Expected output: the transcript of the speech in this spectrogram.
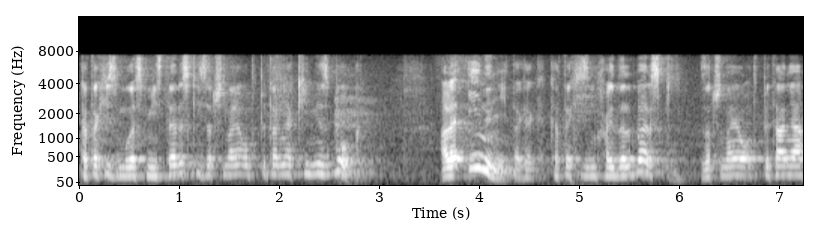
katechizm westminsterski, zaczynają od pytania, kim jest Bóg. Ale inni, tak jak katechizm heidelberski, zaczynają od pytania,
